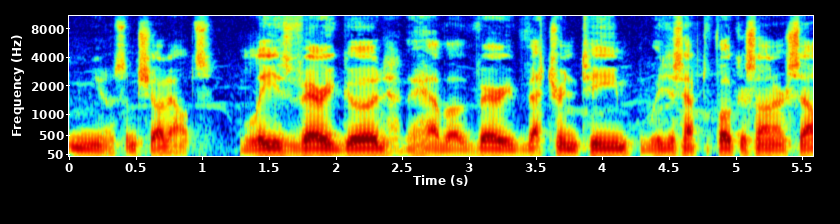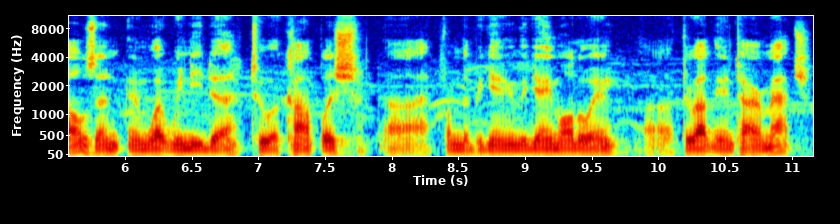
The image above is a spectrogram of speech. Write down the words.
you know some shutouts. Lee's very good. They have a very veteran team. We just have to focus on ourselves and, and what we need to, to accomplish uh, from the beginning of the game all the way uh, throughout the entire match.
